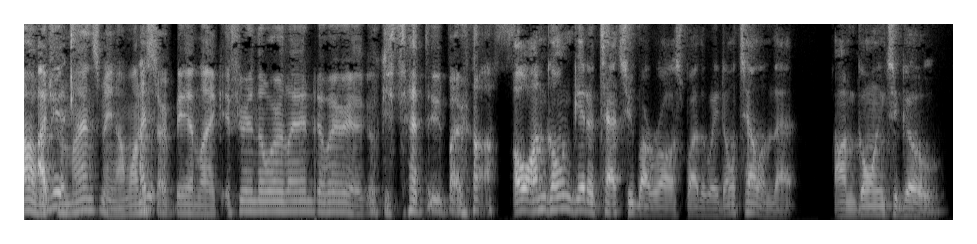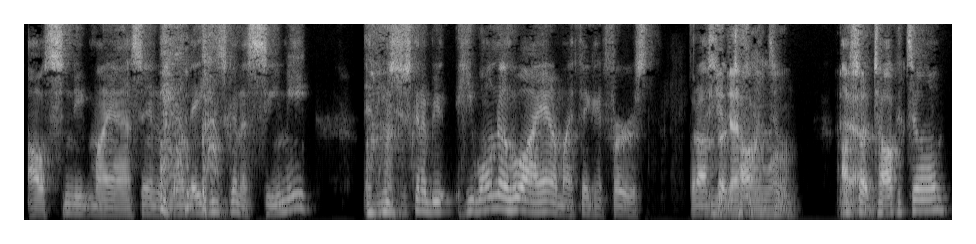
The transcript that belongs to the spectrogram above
Oh, which reminds me, I want to start being like, if you're in the Orlando area, go get tattooed by Ross. Oh, I'm going to get a tattoo by Ross, by the way. Don't tell him that. I'm going to go. I'll sneak my ass in. And one day he's going to see me and he's just going to be, he won't know who I am, I think, at first. But I'll start talking to won't. him. I'll Yeah. start talking to him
